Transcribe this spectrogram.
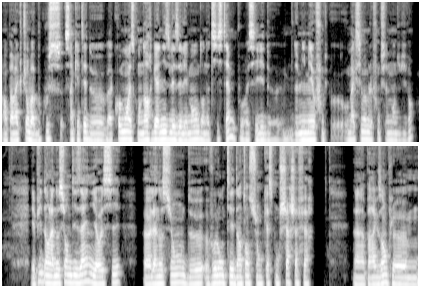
en permaculture, on va beaucoup s'inquiéter de bah, comment est-ce qu'on organise les éléments dans notre système pour essayer de, mimer au, maximum le fonctionnement du vivant. Et puis dans la notion de design, il y a aussi euh, la notion de volonté, d'intention. Qu'est-ce qu'on cherche à faire? Euh, Par exemple, euh,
